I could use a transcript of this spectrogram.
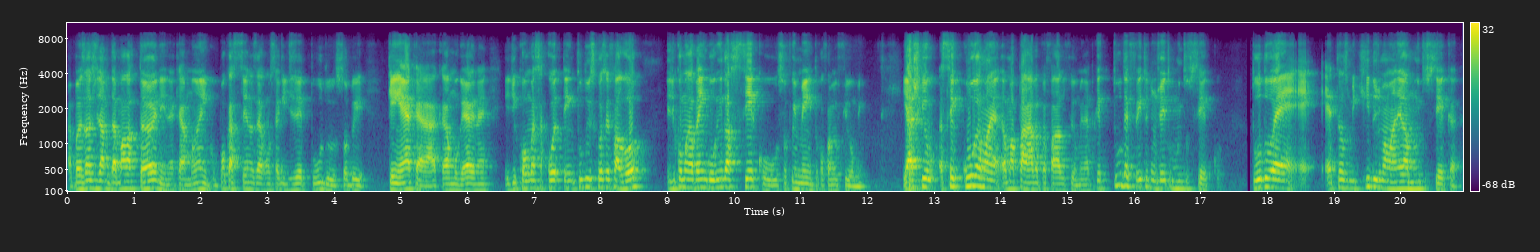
a personagem da, da Malatane, né? Que é a mãe, com poucas cenas ela consegue dizer tudo sobre quem é aquela, aquela mulher, né? E de como essa coisa tem tudo isso que você falou e de como ela vai engolindo a seco o sofrimento conforme o filme. E acho que secura é uma, é uma palavra para falar do filme, né? Porque tudo é feito de um jeito muito seco tudo é, é, é, transmitido de uma maneira muito seca.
